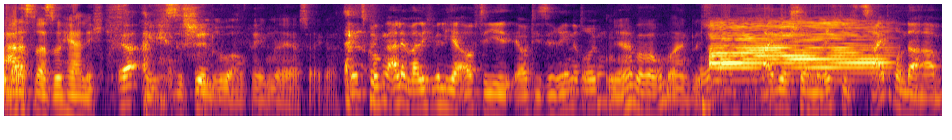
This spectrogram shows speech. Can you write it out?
Ah, das war so herrlich. Ja. Es ist schön drüber aufregen. Naja, ist ja egal. Jetzt gucken alle, weil ich will hier auf die, auf die Sirene drücken. Ja, aber warum eigentlich? Weil wir schon richtig Zeit runter haben.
